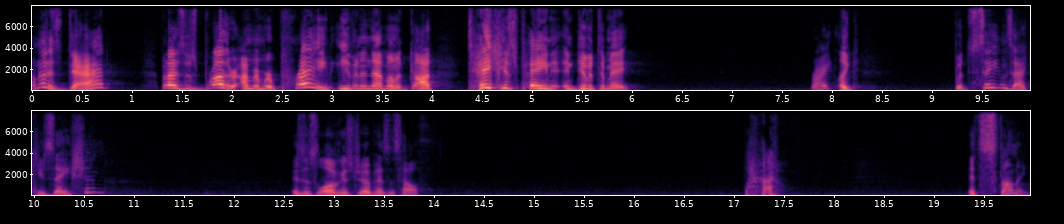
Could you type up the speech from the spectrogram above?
I'm not his dad, but as his brother, I remember praying, even in that moment, God, Take his pain and give it to me. Right? Like, but Satan's accusation is as long as Job has his health. it's stunning.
